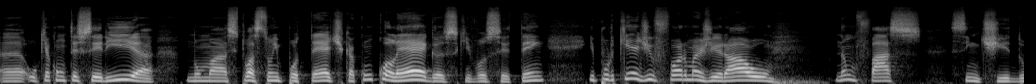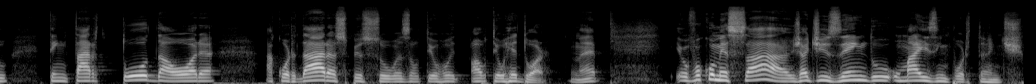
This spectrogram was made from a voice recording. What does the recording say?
uh, o que aconteceria numa situação hipotética com colegas que você tem e por que, de forma geral, não faz sentido tentar toda hora acordar as pessoas ao teu, ao teu redor. Né? Eu vou começar já dizendo o mais importante.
